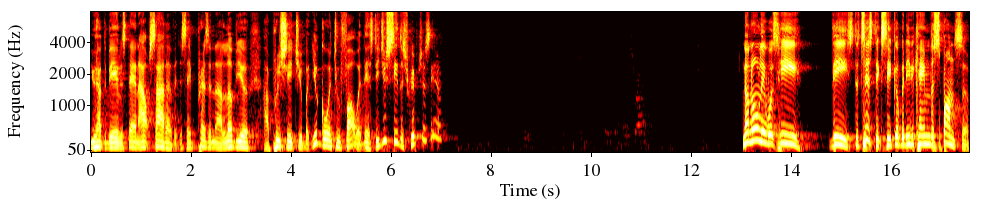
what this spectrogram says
You have to be able to stand outside of it to say, President, I love you, I appreciate you, but you're going too far with this. Did you see the scriptures here? Not only was he the statistic seeker, but he became the sponsor.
